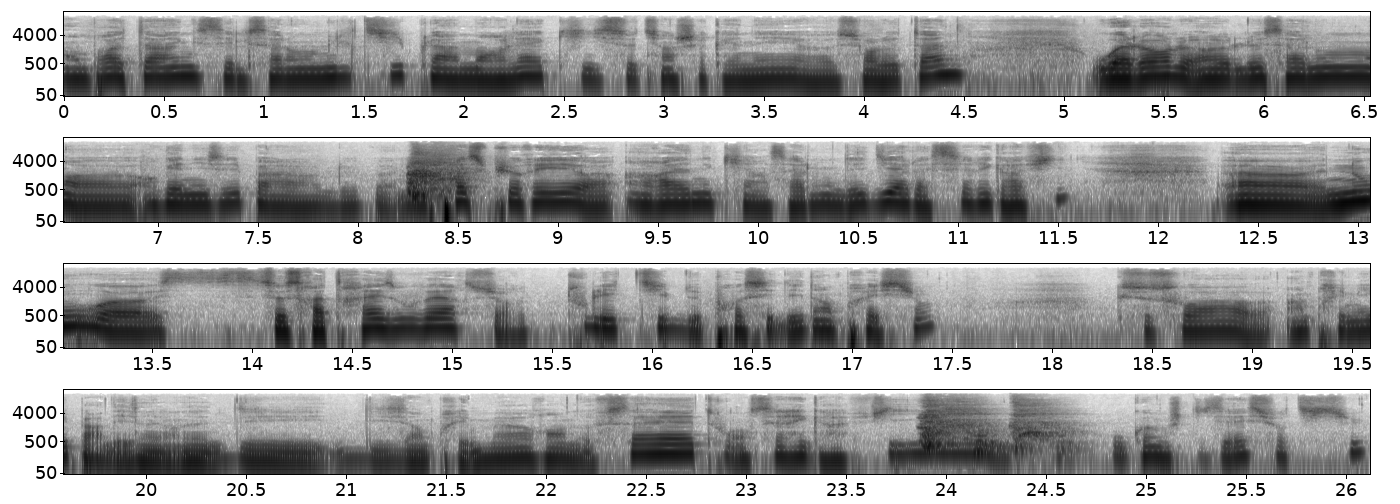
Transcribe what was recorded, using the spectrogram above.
en Bretagne, c'est le salon multiple à Morlaix qui se tient chaque année sur l'automne. Ou alors le, salon organisé par le, le Presse Purée à Rennes, qui est un salon dédié à la sérigraphie. nous, ce sera très ouvert sur tous les types de procédés d'impression, que ce soit euh, imprimé par des, des, imprimeurs en offset ou en sérigraphie, ou, comme je disais, sur tissu.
